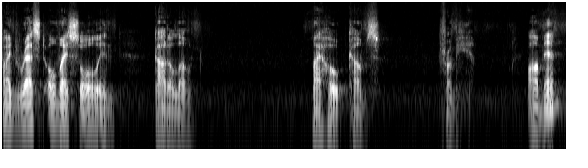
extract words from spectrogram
Find rest, O oh my soul, in God alone my hope comes from him. Amen.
